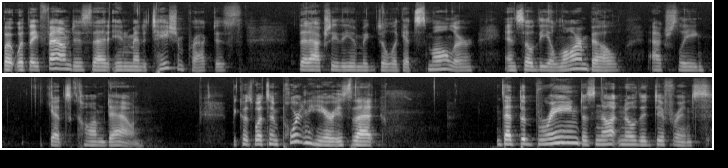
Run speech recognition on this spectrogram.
but what they found is that in meditation practice that actually the amygdala gets smaller and so the alarm bell actually gets calmed down. Because what's important here is that, that the brain does not know the difference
